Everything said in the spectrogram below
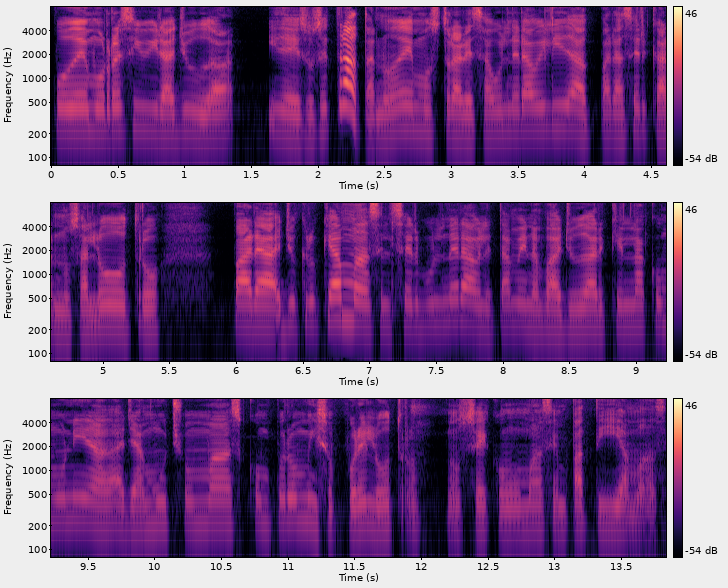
podemos recibir ayuda y de eso se trata, ¿no? De mostrar esa vulnerabilidad para acercarnos al otro, para, yo creo que además el ser vulnerable también va a ayudar que en la comunidad haya mucho más compromiso por el otro, no sé, como más empatía, más,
